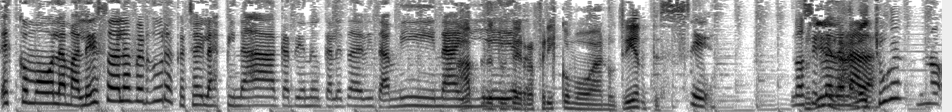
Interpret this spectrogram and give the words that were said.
Es como la maleza de las verduras, ¿cachai? La espinaca tiene caleta de vitamina Ah, y pero tú te hierro. referís como a nutrientes. Sí. No, ¿No sirve de nada la nada. lechuga? No.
